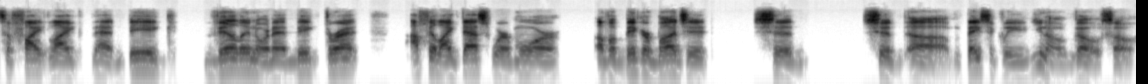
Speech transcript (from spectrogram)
to fight like that big villain or that big threat, I feel like that's where more of a bigger budget should should uh, basically, you know, go. So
